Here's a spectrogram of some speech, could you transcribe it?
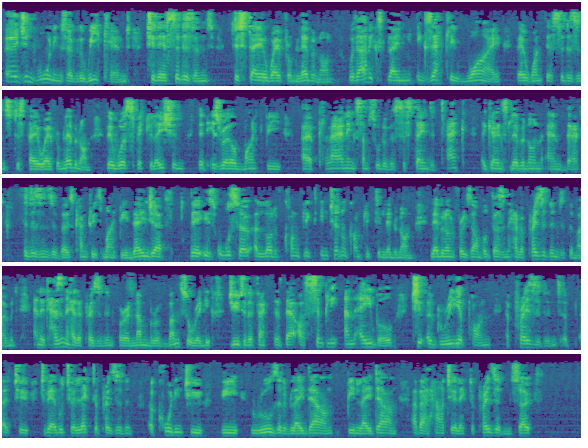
urgent warnings over the weekend to their citizens to stay away from Lebanon without explaining exactly why they want their citizens to stay away from Lebanon. There was speculation that Israel might be uh, planning some sort of a sustained attack against Lebanon and that citizens of those countries might be in danger. There is also a lot of conflict, internal conflict in Lebanon. Lebanon, for example, doesn't have a president at the moment, and it hasn't had a president for a number of months already due to the fact that they are simply unable to agree upon a president, uh, uh, to, to be able to elect a president according to the rules that have laid down, been laid down about how to elect a president. So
